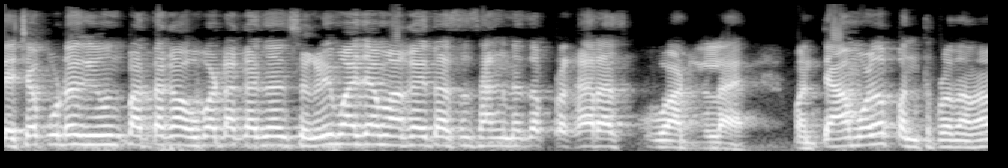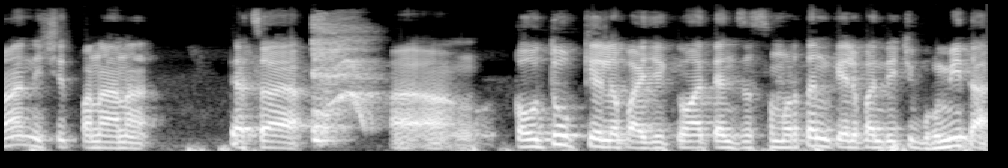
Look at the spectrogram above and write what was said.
त्याच्या पुढं घेऊन पताका उभा टाकायचा सगळी सगळे माझ्या माग आहेत असं सांगण्याचा प्रकार आज वाढलेला आहे. पण त्यामुळं पंतप्रधानांना निश्चितपणानं त्याचं कौतुक केलं पाहिजे किंवा त्यांचं समर्थन केलं पाहिजे. त्याची भूमिका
